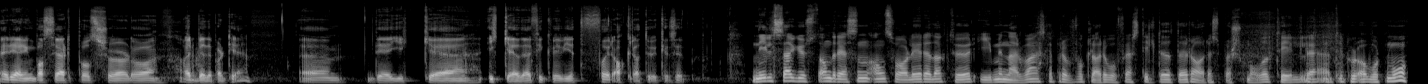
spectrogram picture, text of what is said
regjering basert på oss sjøl og Arbeiderpartiet. Eh, det gikk eh, ikke. Det fikk vi vite for akkurat en uke siden. Nils August Andresen, ansvarlig redaktør i Minerva. Jeg skal prøve å forklare hvorfor jeg stilte dette rare spørsmålet til, eh, til Borten Moe.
